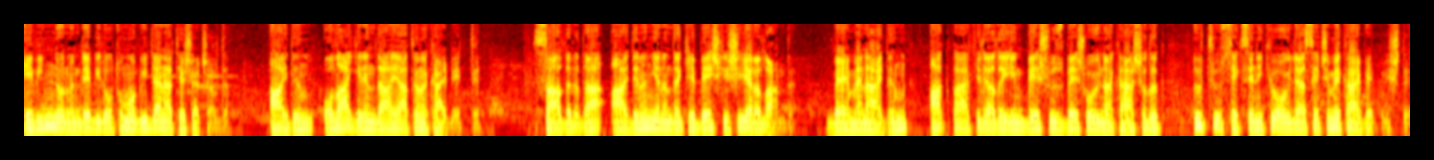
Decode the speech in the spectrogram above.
evinin önünde bir otomobilden ateş açıldı. Aydın olay yerinde hayatını kaybetti. Saldırıda Aydın'ın yanındaki 5 kişi yaralandı. Behmen Aydın AK Partili adayın 505 oyuna karşılık 382 oyla seçimi kaybetmişti.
